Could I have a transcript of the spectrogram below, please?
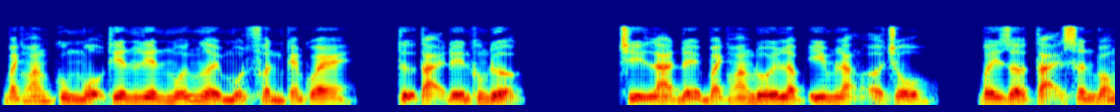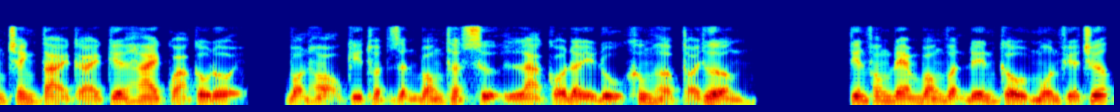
Bạch Hoang cùng Mộ Thiên Liên mỗi người một phần kem que, tự tại đến không được. Chỉ là để Bạch Hoang đối lập im lặng ở chỗ, bây giờ tại sân bóng tranh tài cái kia hai quả cầu đội, bọn họ kỹ thuật dẫn bóng thật sự là có đầy đủ không hợp thói thường. Tiên Phong đem bóng vận đến cầu môn phía trước,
